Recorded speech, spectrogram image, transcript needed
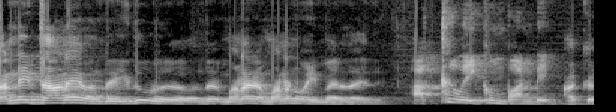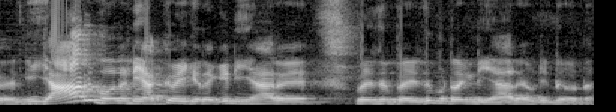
தன்னைத்தானே வந்து இது ஒரு வந்து மன மனநோய் மாதிரி தான் இது. அக்கு வைக்கும் பாண்டே. அக்கு நீ யார் முதல்ல? நீ அக்கு வைக்கிறதுக்கு நீ யார்? இது இப்போ இது பண்ணுறதுக்கு நீ யார்? அப்படின்ற ஒன்று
